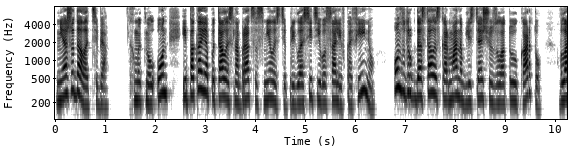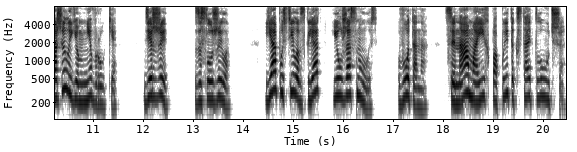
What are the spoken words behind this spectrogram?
не ожидал от тебя», — хмыкнул он, и пока я пыталась набраться смелости пригласить его с Али в кофейню, он вдруг достал из кармана блестящую золотую карту, вложил ее мне в руки. «Держи, заслужила». Я опустила взгляд и ужаснулась. Вот она, цена моих попыток стать лучше.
